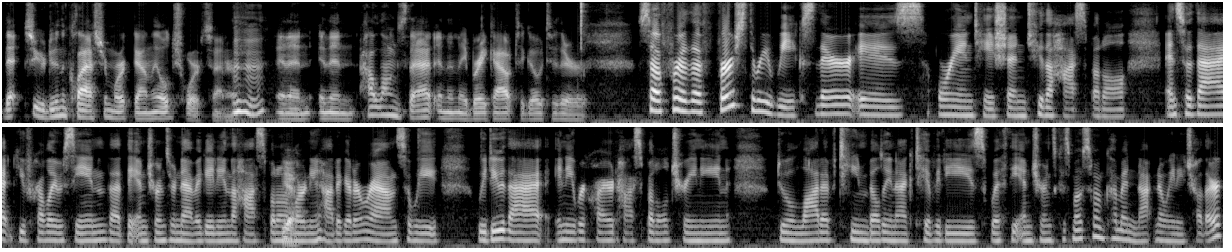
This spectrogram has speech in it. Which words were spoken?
that so you're doing the classroom work down the old Schwartz Center, Mhm. and then and then how long's that? And then they break out to go to their So for the first three weeks, there is orientation to the hospital, and so that you've probably seen that the interns are navigating the hospital Yeah. and learning how to get around. So we we do that. Any required hospital training, do a lot of team building activities with the interns because most of them come in not knowing each other.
